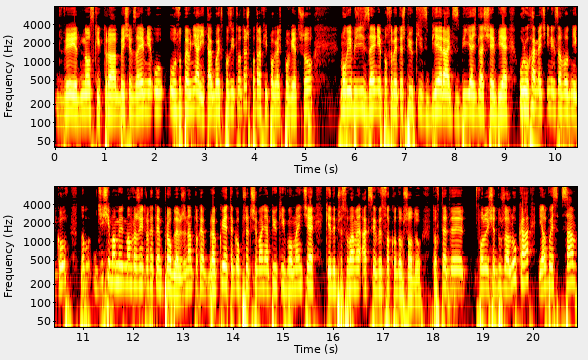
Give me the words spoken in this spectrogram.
dwie jednostki, które by się wzajemnie uzupełniali, tak? Bo Exposito też potrafi pograć w powietrzu, mogliby wzajemnie po sobie też piłki zbierać, zbijać dla siebie, uruchamiać innych zawodników. No bo dzisiaj mamy, mam wrażenie, trochę ten problem, że nam trochę brakuje tego przetrzymania piłki w momencie, kiedy przesuwamy akcję wysoko do przodu. To wtedy tworzy się duża luka i albo jest sam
